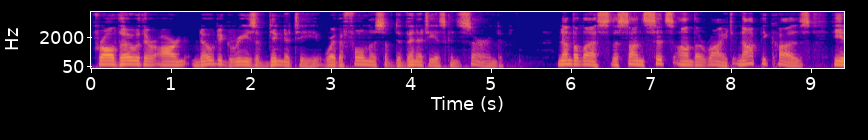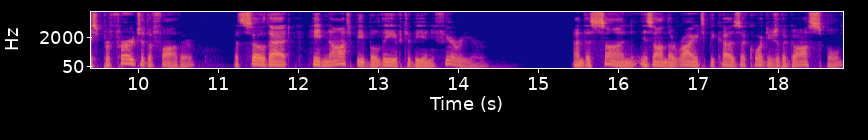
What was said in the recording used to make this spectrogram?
For although there are no degrees of dignity where the fullness of divinity is concerned, none the less the Son sits on the right not because he is preferred to the Father, but so that he not be believed to be inferior and the Son is on the right because, according to the Gospel,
